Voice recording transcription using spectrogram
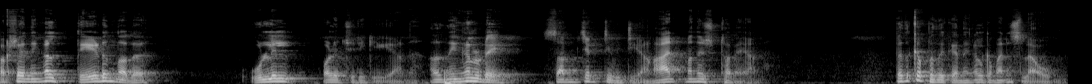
പക്ഷേ നിങ്ങൾ തേടുന്നത് ഉള്ളിൽ ഒളിച്ചിരിക്കുകയാണ്. അത് നിങ്ങളുടെ സബ്ജക്റ്റിവിറ്റിയാണ് ആത്മനിഷ്ഠതയാണ്. പതുക്കെ പതുക്കെ നിങ്ങൾക്ക് മനസ്സിലാവും.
